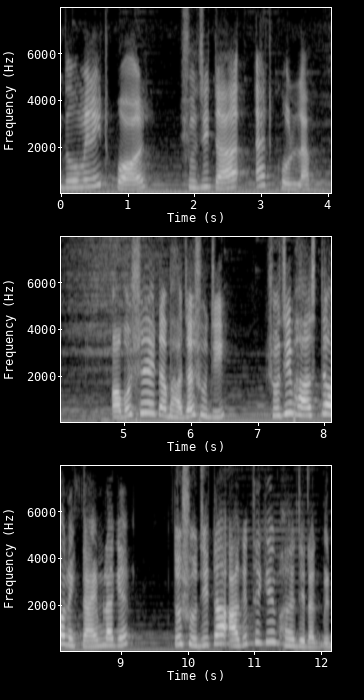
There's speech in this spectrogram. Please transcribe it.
দু মিনিট পর সুজিটা অ্যাড করলাম। অবশ্যই এটা ভাজা সুজি। সুজি ভাজতে অনেক টাইম লাগে। তো সুজিটা আগে থেকে ভেজে রাখবেন।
